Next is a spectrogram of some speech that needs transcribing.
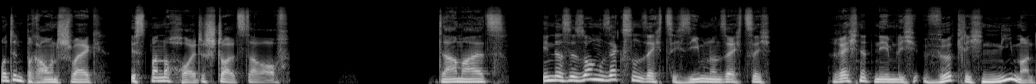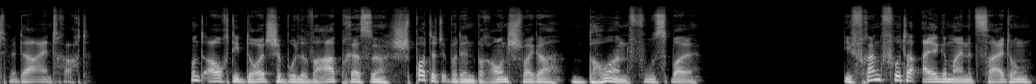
Und in Braunschweig ist man noch heute stolz darauf. Damals, in der Saison 66-67, rechnet nämlich wirklich niemand mit der Eintracht. Und auch die deutsche Boulevardpresse spottet über den Braunschweiger Bauernfußball. Die Frankfurter Allgemeine Zeitung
